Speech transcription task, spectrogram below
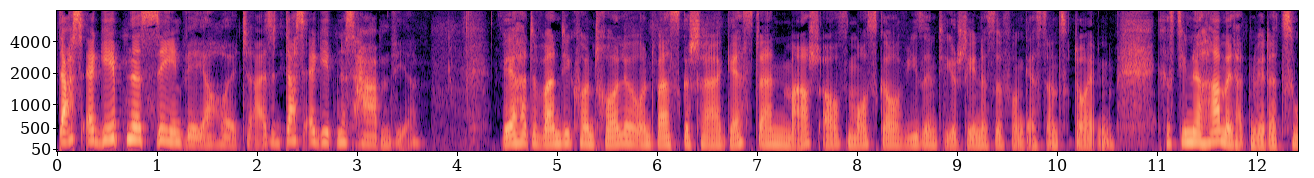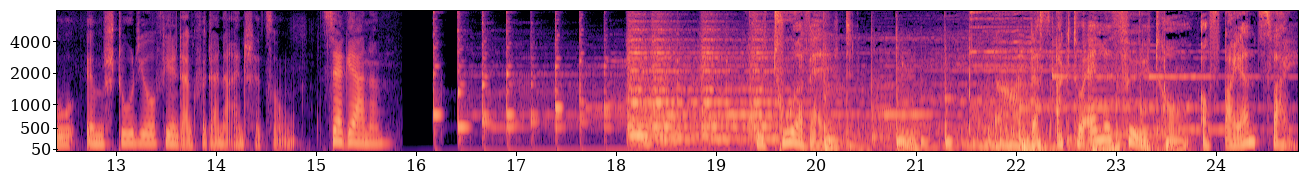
das Ergebnis sehen wir ja heute. Also das Ergebnis haben wir. Wer hatte wann die Kontrolle und was geschah gestern? Marsch auf Moskau. Wie sind die Geschehnisse von gestern zu deuten? Christine Hamel hatten wir dazu im Studio. Vielen Dank für deine Einschätzung. Sehr gerne. Kulturwelt. Das aktuelle Feuilleton auf Bayern 2.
